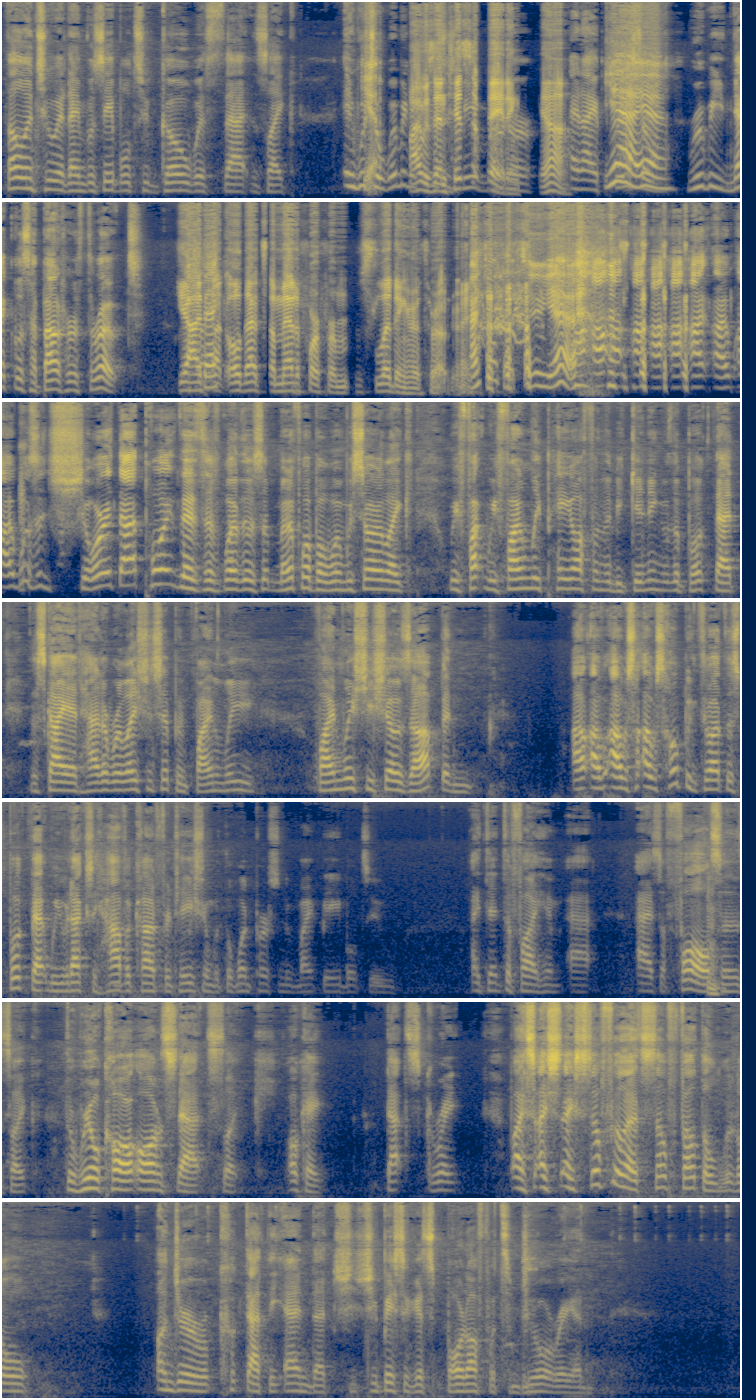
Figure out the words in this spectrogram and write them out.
fell into it and was able to go with that. It's like in which Yeah. a woman I was accuses me anticipating, murder, yeah. and I Yeah, placed a yeah. ruby necklace about her throat. Yeah, I Back- thought, oh, that's a metaphor for slitting her throat, right? I thought that too. Yeah. I, I, I, I, I, I wasn't sure at that point that the- whether it was a metaphor, but when we saw like we fi- we finally pay off from the beginning of the book that this guy had had a relationship, and finally, finally she shows up, and I, I, I was I was hoping throughout this book that we would actually have a confrontation with the one person who might be able to identify him at, as a false, hmm. and it's like the real Karl Armstadt's like okay, that's great. But I, I, I still feel that it still felt a little undercooked at the end that she, she basically gets bought off with some jewelry and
